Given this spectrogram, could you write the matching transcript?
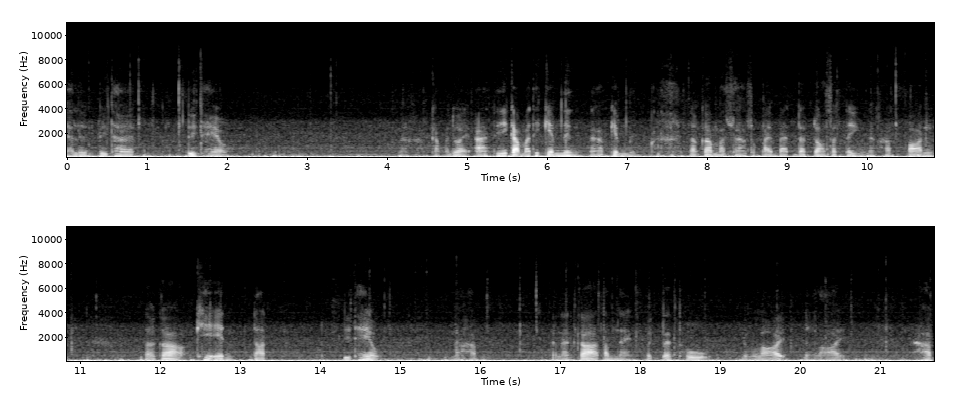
อย่าลืม return detail นะครับ กลับมาด้วย อะ ทีนี้กลับมาที่เกมหนึ่งนะครับ เกมหนึ่ง แล้วก็มาสร้าง spy bat dot dot string นะครับ font แล้วก็ kn dot detail นะครับจากนั้นก็ตำแหน่ง vector 2 100 100 นะครับ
